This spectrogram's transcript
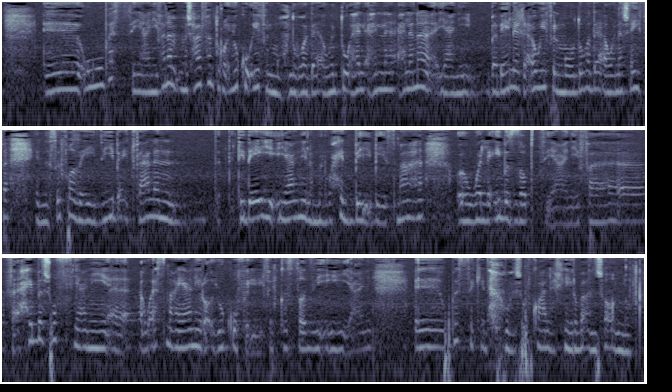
آه وبس يعني. فأنا مش عارفة أنتوا رايكم إيه في الموضوع ده؟ أو أنتوا هل هل هل أنا يعني ببالغ قوي في الموضوع ده؟ أو أنا شايفة إن صفة زي دي بقت فعلا تضايق يعني لما الواحد بي بيسمعها؟ ولا إيه بالظبط يعني؟ ف... فأحب أشوف يعني أو أسمع يعني رايكم في في القصة دي إيه يعني. أه وبس كده. واشوفكم على خير بقى إن شاء الله.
